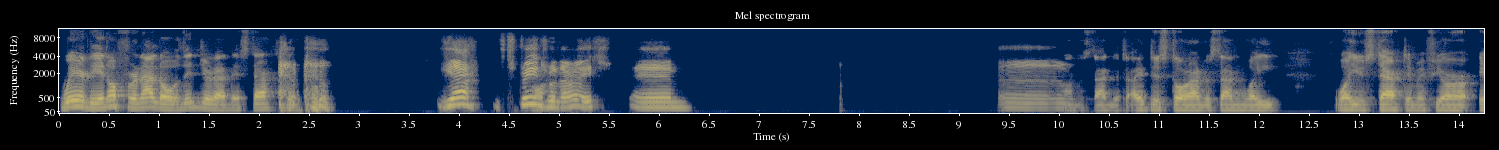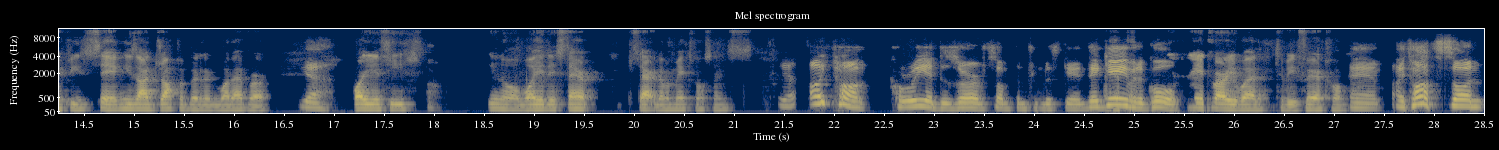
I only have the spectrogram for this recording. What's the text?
Weirdly enough, Ronaldo was injured and they started. him. Yeah, strange Oh. one, all right. Um, I um, understand it. I just don't understand why why you start him if you're if he's saying he's undroppable and whatever. yeah, Why is he you know, why did they start starting him? It makes no sense. yeah. I thought Korea deserved something from this game. They gave it a go. He played very well, to be fair to him. Um, I thought Son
